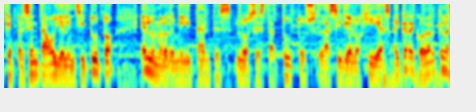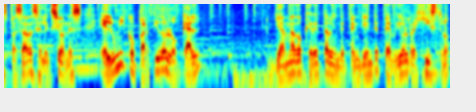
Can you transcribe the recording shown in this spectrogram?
que presenta hoy el instituto, el número de militantes, los estatutos, las ideologías. Hay que recordar que en las pasadas elecciones, el único partido local llamado Querétaro Independiente perdió el registro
